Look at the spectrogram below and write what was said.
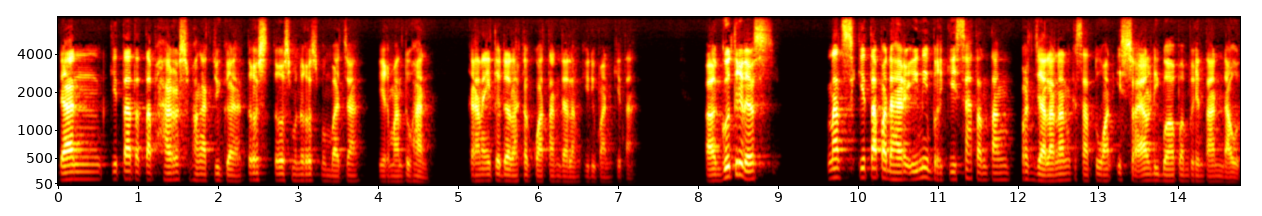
Dan kita tetap harus semangat juga terus-terus menerus membaca firman Tuhan. Karena itu adalah kekuatan dalam kehidupan kita. Uh, good readers, Nats kita pada hari ini berkisah tentang perjalanan kesatuan Israel di bawah pemerintahan Daud.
